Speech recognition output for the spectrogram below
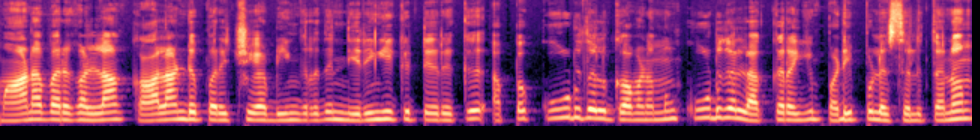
மாணவர்கள்லாம் காலாண்டு பரீட்சை அப்படிங்கிறது நெருங்கிக்கிட்டு இருக்கு. அப்போ கூடுதல் கவனமும் கூடுதல் அக்கறையும் படிப்பில் செலுத்தணும்.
